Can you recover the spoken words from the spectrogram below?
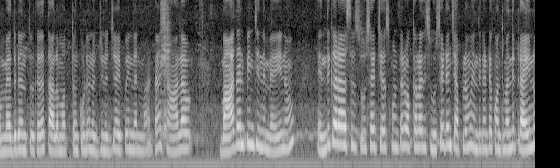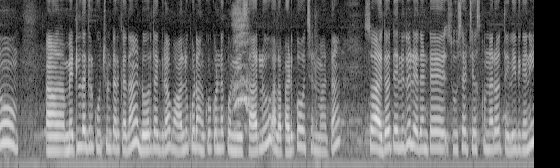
మెదడు అంతుంది కదా తల మొత్తం కూడా నుజ్జు నుజ్జు అయిపోయిందనమాట చాలా బాధ అనిపించింది మెయిన్. ఎందుకు అలా అసలు సూసైడ్ చేసుకుంటారు? ఒకవేళ అది సూసైడ్ అని చెప్పలేము. ఎందుకంటే కొంతమంది ట్రైను మెట్ల దగ్గర కూర్చుంటారు కదా డోర్ దగ్గర వాళ్ళు కూడా అనుకోకుండా కొన్నిసార్లు అలా పడిపోవచ్చు అనమాట సో అదో తెలీదు లేదంటే సూసైడ్ చేసుకున్నారో తెలియదు కానీ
